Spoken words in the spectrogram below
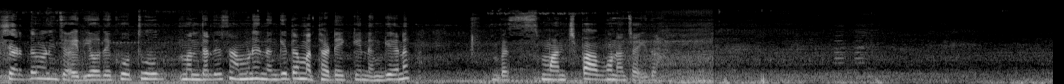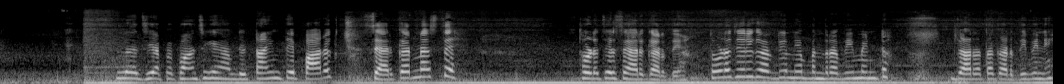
ਸ਼ਰਧਾ ਹੋਣੀ ਚਾਹੀਦੀ ਆ, ਉਹ ਦੇਖੋ, ਉੱਥੋਂ ਮੰਦਿਰ ਦੇ ਸਾਹਮਣੇ ਨੰਗੇ ਤਾਂ ਮੱਥਾ ਟੇਕ ਕੇ ਨੰਗੇ ਆ ਬਸ ਮਨ ਚ ਭਾਵ ਹੋਣਾ ਚਾਹੀਦਾ ਲੋ ਜੀ ਆਪਾਂ ਪਹੁੰਚ ਗਏ ਆਂ ਆਪਦੇ ਟਾਈਮ ਤੇ ਪਾਰਕ ਚ ਸੈਰ ਕਰਨ ਵਾਸਤੇ ਥੋੜਾ ਚਿਰ ਸੈਰ ਕਰਦੇ ਆ ਥੋੜਾ ਚਿਰ ਹੀ ਕਰਦੀ ਹੁੰਦੀ ਆ 15 20 ਮਿੰਟ ਜ਼ਿਆਦਾ ਤਾਂ ਕਰਦੀ ਵੀ ਨਹੀਂ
